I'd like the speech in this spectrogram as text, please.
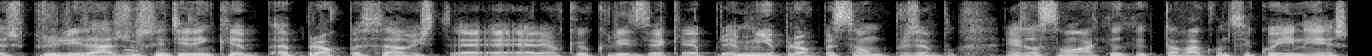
as prioridades no sentido em que a, a preocupação, isto é- era o que eu queria dizer, que a, minha preocupação, por exemplo, em relação àquilo que estava a acontecer com a Inês,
